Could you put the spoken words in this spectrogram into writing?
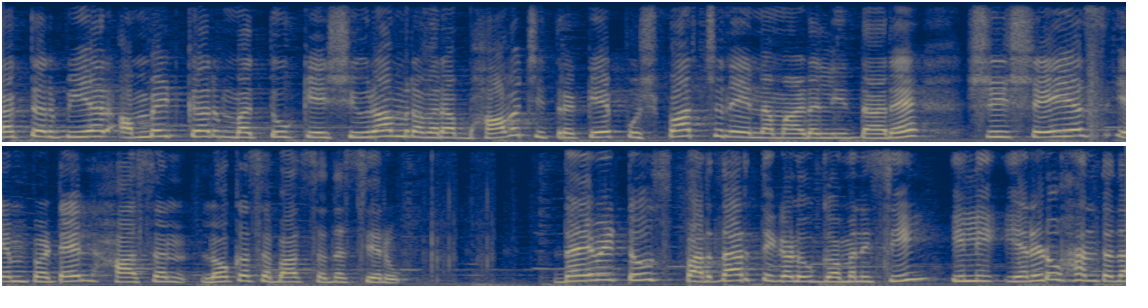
ಡಾಕ್ಟರ್ ಬಿ ಆರ್ ಅಂಬೇಡ್ಕರ್ ಮತ್ತು ಕೆ ಶಿವರಾಮ್ ರವರ ಭಾವಚಿತ್ರಕ್ಕೆ ಪುಷ್ಪಾರ್ಚನೆಯನ್ನ ಮಾಡಲಿದ್ದಾರೆ ಶ್ರೀ ಶ್ರೇಯಸ್ ಎಂ ಪಟೇಲ್ ಹಾಸನ್ ಲೋಕಸಭಾ ಸದಸ್ಯರು. ದಯವಿಟ್ಟು ಸ್ಪರ್ಧಾರ್ಥಿಗಳು ಗಮನಿಸಿ, ಇಲ್ಲಿ ಎರಡು ಹಂತದ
